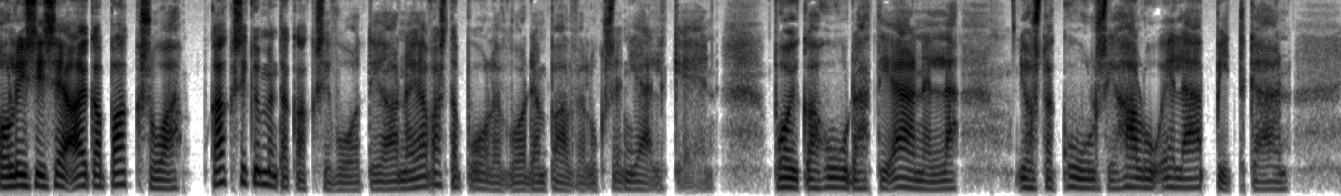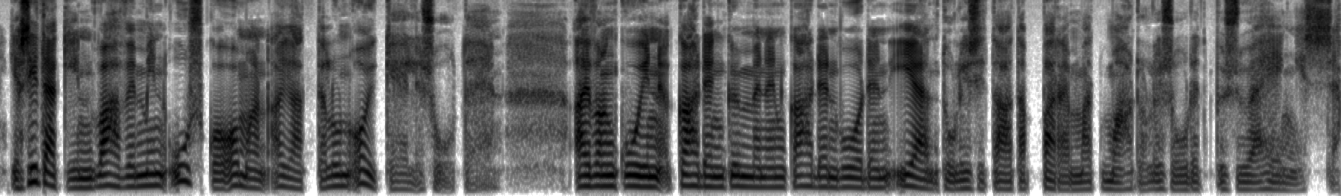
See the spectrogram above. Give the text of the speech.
Olisi se aika paksua 22-vuotiaana ja vasta puolen vuoden palveluksen jälkeen. Poika huudahti äänellä, josta kuulsi halu elää pitkään, ja sitäkin vahvemmin usko oman ajattelun oikeellisuuteen, aivan kuin 22 vuoden iän tulisi taata paremmat mahdollisuudet pysyä hengissä,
